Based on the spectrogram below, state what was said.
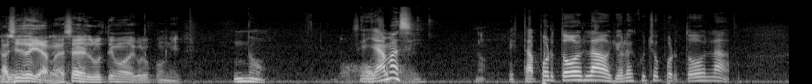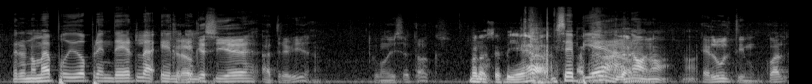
Así se llama. Ese es el último del grupo Nietzsche. No, No, se llama así. No, está por todos lados. Yo la escucho por todos lados. Pero no me ha podido prender la, el, Creo el- que sí es atrevida, como dice Tox. Bueno, esa es vieja. Esa es vieja. Atrevida. No, no, no. El último, ¿cuál?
